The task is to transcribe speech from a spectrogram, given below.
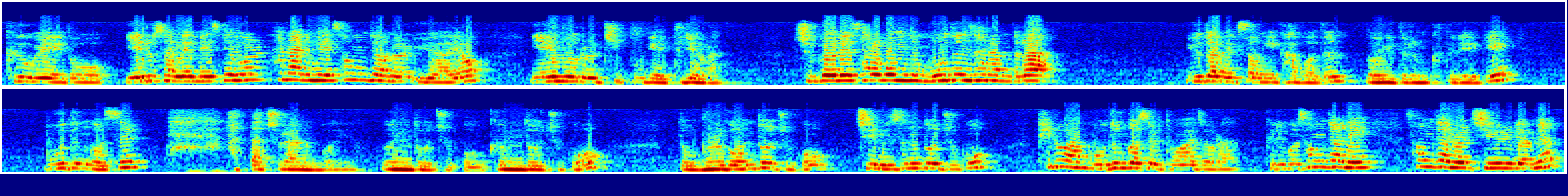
그 외에도 예루살렘에 세울 하나님의 성전을 위하여 예물을 기쁘게 드려라. 주변에 살고 있는 모든 사람들아 유다 백성이 가거든 너희들은 그들에게 모든 것을 다 갖다 주라는 거예요. 은도 주고 금도 주고 또 물건도 주고 짐승도 주고 필요한 모든 것을 도와줘라. 그리고 성전에 성전을 지으려면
